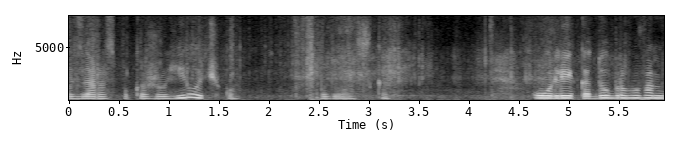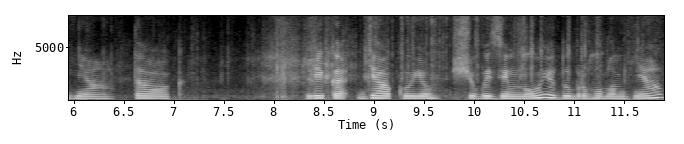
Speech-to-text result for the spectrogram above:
Ось зараз покажу гілочку, будь ласка. О, Ліка, доброго вам дня. Так. Ліка, дякую, що ви зі мною. Доброго вам дня.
